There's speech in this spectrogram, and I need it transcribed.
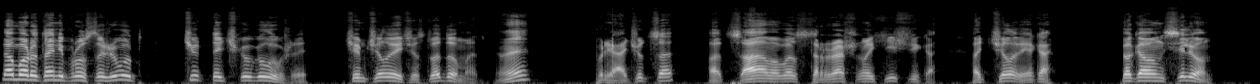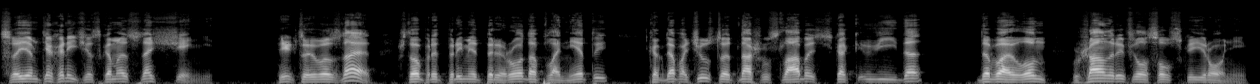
А может, они просто живут чуточку глубже, чем человечество думает, а? Прячутся от самого страшного хищника, от человека пока он силен в своем техническом оснащении. И кто его знает, что предпримет природа планеты, когда почувствует нашу слабость как вида, добавил он в жанре философской иронии.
